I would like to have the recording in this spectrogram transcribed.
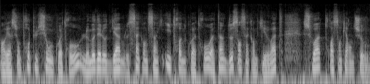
en version propulsion ou quattro. Le modèle haut de gamme, le 55 e-tron quattro, atteint 250 kW, soit 340 chevaux.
